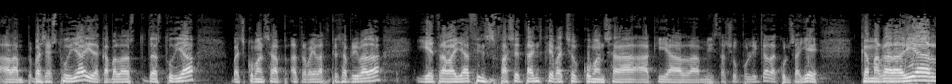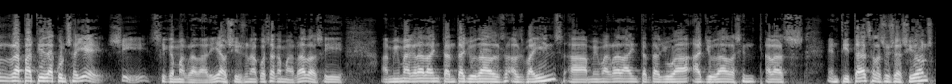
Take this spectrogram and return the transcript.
a la, vaig estudiar i d'acabar d'estudiar vaig començar a treballar a l'empresa privada i he treballat fins fa set anys que vaig començar aquí a l'administració pública de conseller. Que m'agradaria repetir de conseller? Sí, sí que m'agradaria, o sigui, és una cosa que m'agrada, o sigui, a mi m'agrada intentar ajudar els, els veïns, a mi m'agrada intentar ajudar, ajudar a les, a les entitats, a les associacions,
